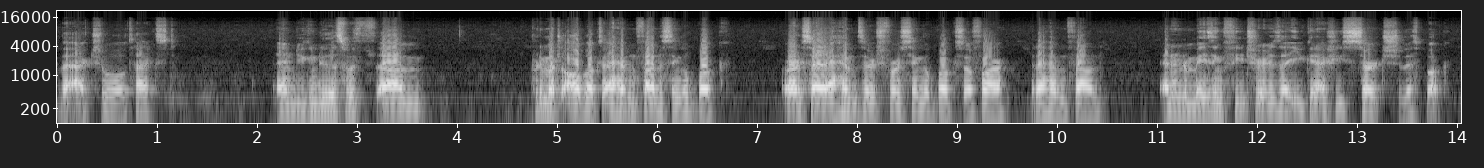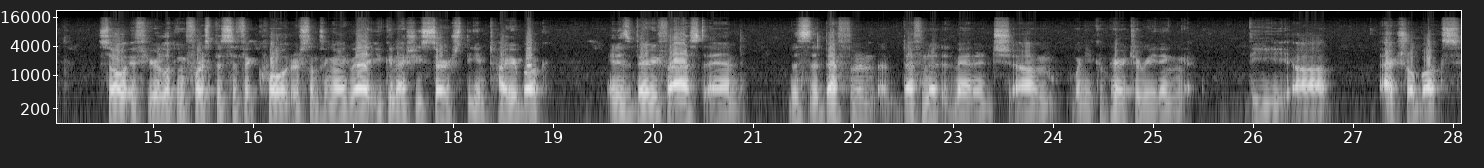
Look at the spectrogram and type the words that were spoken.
the actual text. And you can do this with um, pretty much all books. I haven't found a single book, or sorry, I haven't searched for a single book so far that I haven't found. And an amazing feature is that you can actually search this book. So if you're looking for a specific quote or something like that, you can actually search the entire book. It is very fast, and this is a definite definite advantage um, when you compare it to reading the uh, actual books.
